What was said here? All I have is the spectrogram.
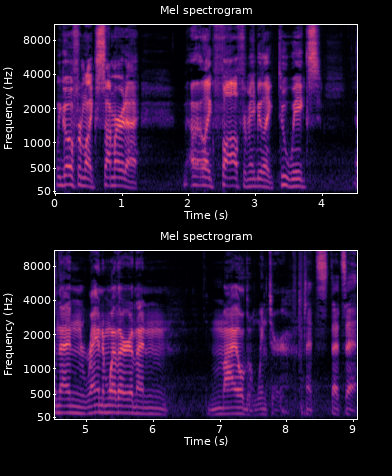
We go from like summer to uh, like fall for maybe like two weeks, and then random weather, and then mild winter. That's that's it.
